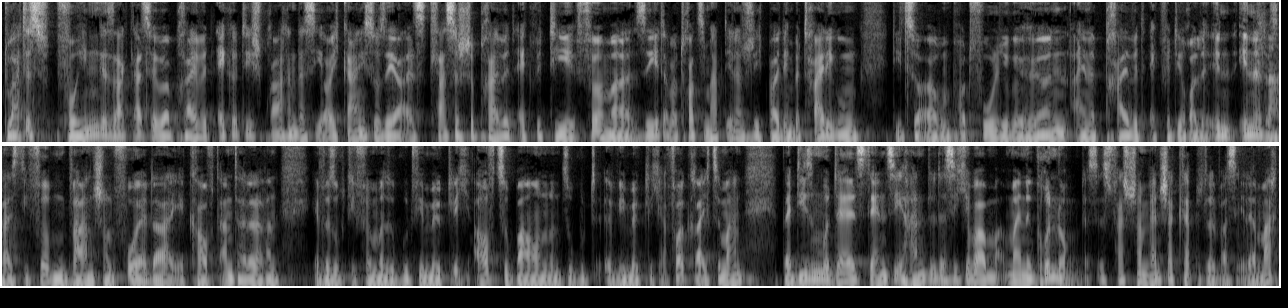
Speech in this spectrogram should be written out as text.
Du hattest vorhin gesagt, als wir über Private Equity sprachen, dass ihr euch gar nicht so sehr als klassische Private Equity Firma seht, aber trotzdem habt ihr natürlich bei den Beteiligungen, die zu eurem Portfolio gehören, eine Private Equity Rolle in, inne. Das heißt, die Firmen waren schon vorher da, ihr kauft Anteile daran, ihr versucht die Firma so gut wie möglich aufzubauen und so gut äh, wie möglich erfolgreich zu machen. Bei diesem Modell Stancy handelt es sich aber um eine Gründung. Das ist fast schon Venture Capital, was ihr da macht.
